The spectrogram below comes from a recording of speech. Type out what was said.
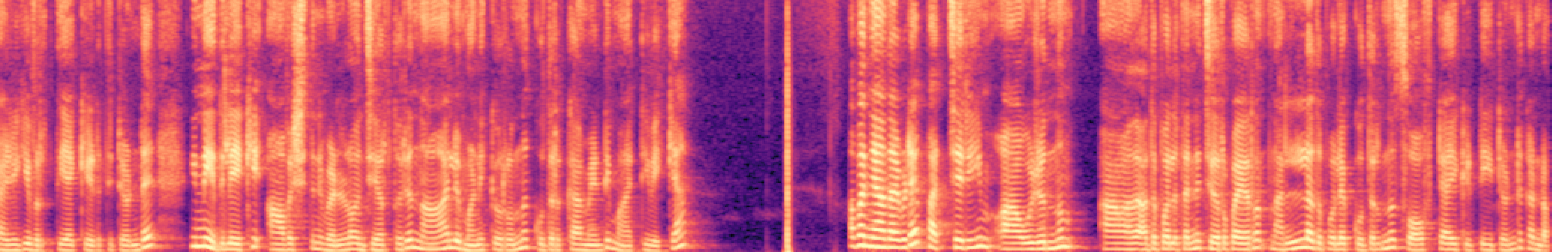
കഴുകി വൃത്തിയാക്കി എടുത്തിട്ടുണ്ട്. ഇനി ഇതിലേക്ക് ആവശ്യത്തിന് വെള്ളവും ചേർത്തൊരു നാല് മണിക്കൂറൊന്ന് കുതിർക്കാൻ വേണ്ടി മാറ്റി വയ്ക്കാം അപ്പോൾ ഞാൻ അതവിടെ പച്ചരിയും ഉഴുന്നും അതുപോലെ തന്നെ ചെറുപയറും നല്ലതുപോലെ കുതിർന്ന് സോഫ്റ്റായി കിട്ടിയിട്ടുണ്ട് കണ്ടോ?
